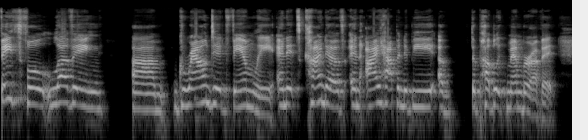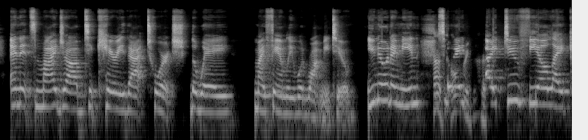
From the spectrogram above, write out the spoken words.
faithful, loving, um, grounded family, and it's kind of. And I happen to be a the public member of it. And it's my job to carry that torch the way my family would want me to. You know what I mean? Yeah, so totally I, I do feel like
